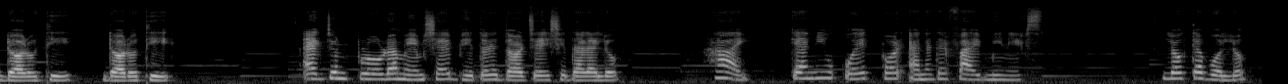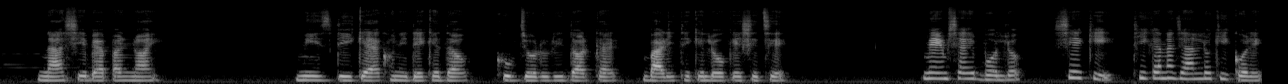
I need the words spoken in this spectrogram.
ডরথি ডরথি। একজন প্রৌঢ়া মেম সাহেব ভেতরের দরজায় এসে দাঁড়াল। Hi, can you wait for another five minutes? লোকটা বলল, না, সে ব্যাপার নয়। মিস ডিকে এখনই ডেকে দাও, খুব জরুরি দরকার, বাড়ি থেকে লোক এসেছে। মেম সাহেব বলল, সে কি? ঠিকানা জানলো কি করে?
